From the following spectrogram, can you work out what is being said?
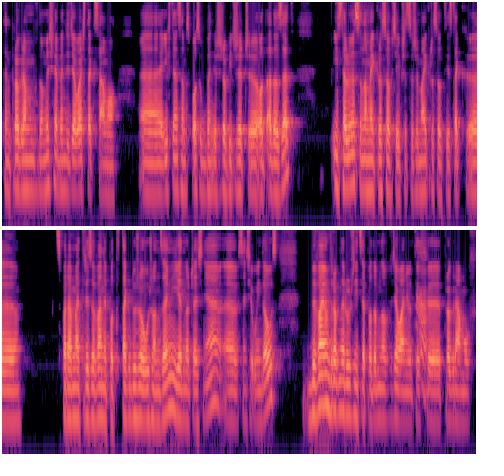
ten program w domyśle będzie działać tak samo i w ten sam sposób będziesz robić rzeczy od A do Z, instalując to na Microsoftie i przez to, że Microsoft jest tak e, sparametryzowany pod tak dużo urządzeń jednocześnie, e, w sensie Windows, bywają drobne różnice podobno w działaniu tych A. e, programów,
